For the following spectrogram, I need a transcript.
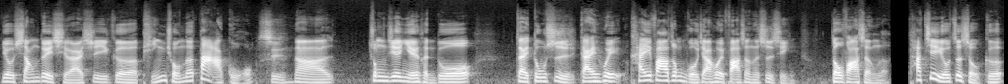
又相对起来是一个贫穷的大国，是那中间也很多在都市该会开发中国家会发生的事情都发生了。他借由这首歌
